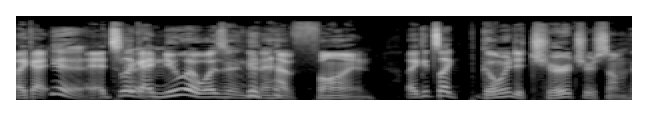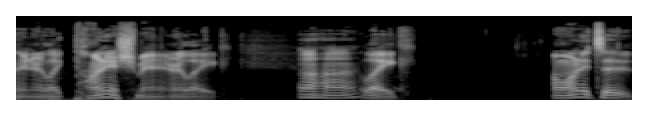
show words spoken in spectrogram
Like I, Yeah, it's like I knew I wasn't gonna have fun. Like it's like going to church or something, or like punishment, or like Uh-huh. like I wanted to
